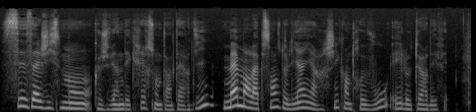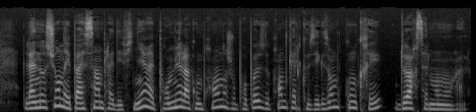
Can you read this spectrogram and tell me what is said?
ces agissements que je viens de décrire sont interdits, même en l'absence de lien hiérarchique entre vous et l'auteur des faits. La notion n'est pas simple à définir et pour mieux la comprendre, je vous propose de prendre quelques exemples concrets de harcèlement moral.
